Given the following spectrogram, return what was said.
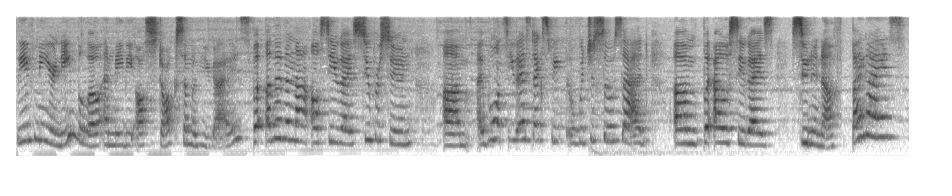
leave me your name below and maybe I'll stalk some of you guys. But other than that, I'll see you guys super soon. Um, I won't see you guys next week which is so sad. Um, but I will see you guys soon enough. Bye guys!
